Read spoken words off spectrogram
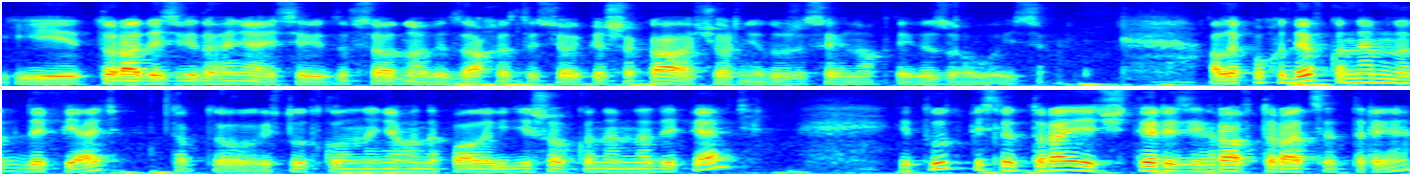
і Тура десь відганяється від, все одно від захисту цього пішака, а чорні дуже сильно активізовуються. Але походив конем на D5, тобто ось тут, коли на нього напали, відійшов конем на D5. І тут після Тура Е4 зіграв Тура С3.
